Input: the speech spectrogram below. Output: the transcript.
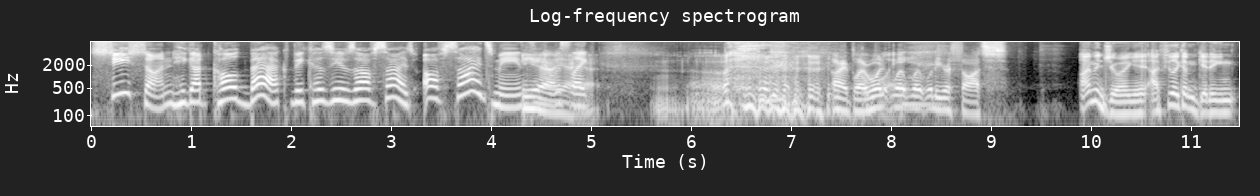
"See, son, he got called back because he was offsides. Offsides means." And Yeah, it was yeah, like, yeah. all right, Blair, what, what, what what are your thoughts? I'm enjoying it. I feel like I'm getting.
